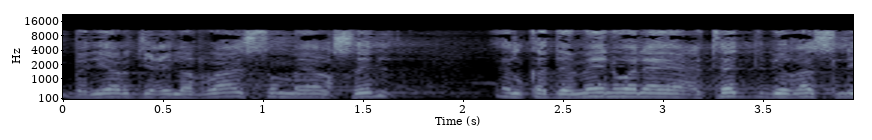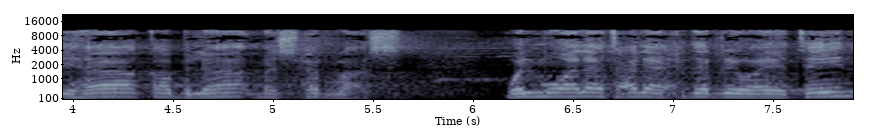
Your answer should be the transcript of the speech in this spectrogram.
بل يرجع إلى الرأس ثم يغسل القدمين ولا يعتد بغسلها قبل مسح الرأس. والموالاة على إحدى الروايتين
